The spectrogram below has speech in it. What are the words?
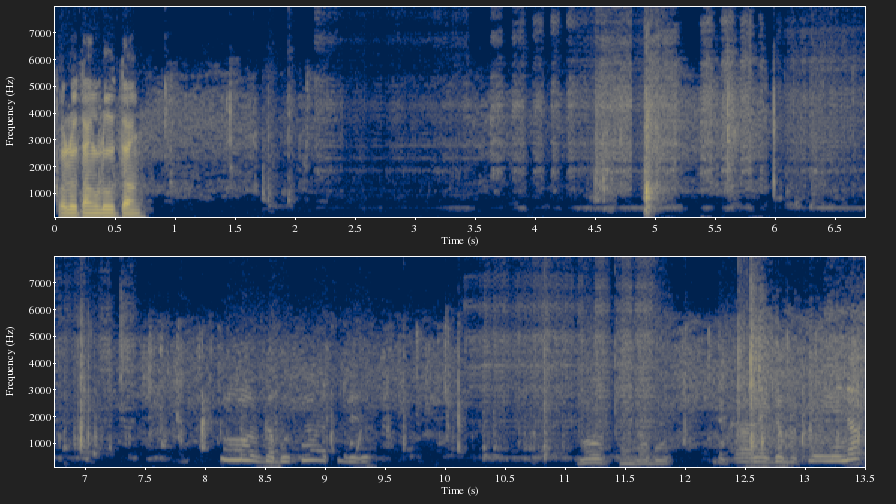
Palutang-lutang. Yung mga gabot nga at dito. mga gabot. Nagkana gabot na yun ah.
